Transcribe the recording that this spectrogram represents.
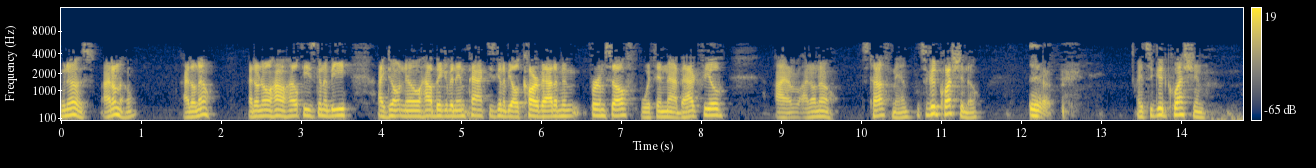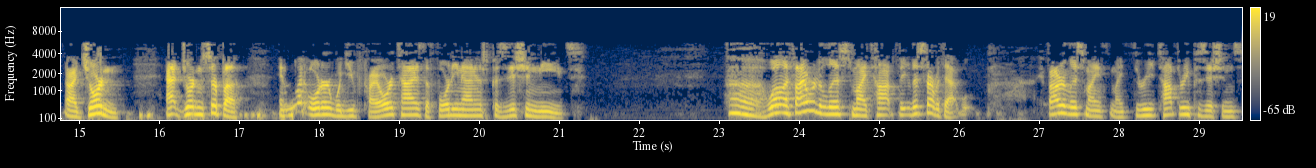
Who knows? I don't know. I don't know. I don't know how healthy he's going to be. I don't know how big of an impact he's going to be able to carve out of him for himself within that backfield. I, I don't know. It's tough, man. It's a good question though. Yeah. It's a good question. All right, Jordan at Jordan Serpa. In what order would you prioritize the 49ers position needs? well, if I were to list my top three, let's start with that. If I were to list my, my three top three positions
